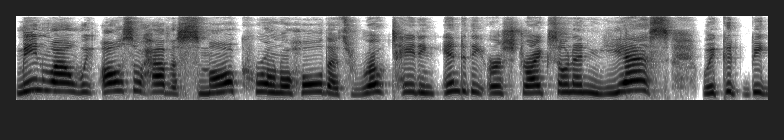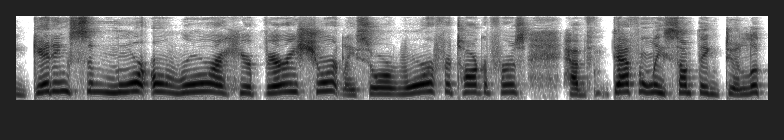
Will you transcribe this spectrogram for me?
Meanwhile, we also have a small coronal hole that's rotating into the Earth strike zone, and yes, we could be getting some more aurora here very shortly. So aurora photographers have definitely something to look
